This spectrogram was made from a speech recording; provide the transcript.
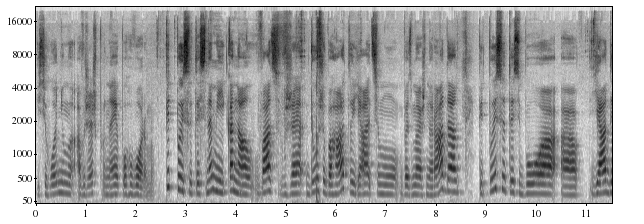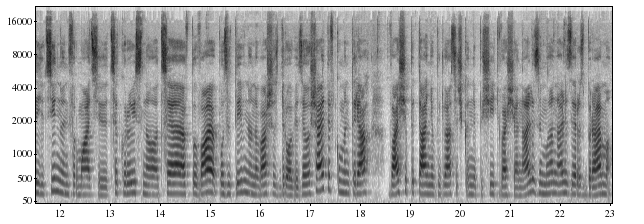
і сьогодні ми а вже ж про неї поговоримо. Підписуйтесь на мій канал, вас вже дуже багато. Я цьому безмежно рада. Підписуйтесь, бо я даю цінну інформацію, це корисно, це впливає позитивно на ваше здоров'я. Залишайте в коментарях ваші питання, будь ласка, не пишіть ваші аналізи. Ми аналізи розбираємо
